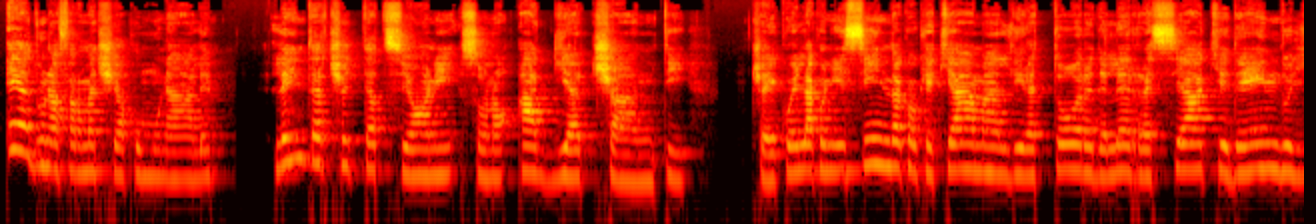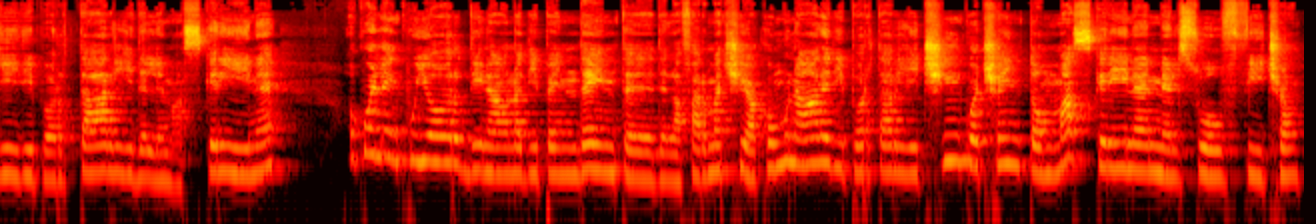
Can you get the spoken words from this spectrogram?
e ad una farmacia comunale. Le intercettazioni sono agghiaccianti. C'è quella con il sindaco che chiama il direttore dell'RSA chiedendogli di portargli delle mascherine, o quella in cui ordina a una dipendente della farmacia comunale di portargli 500 mascherine nel suo ufficio.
